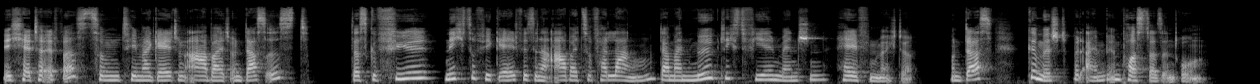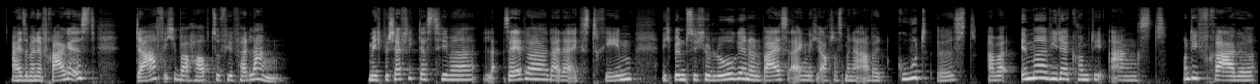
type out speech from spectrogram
Ich hätte etwas zum Thema Geld und Arbeit und das ist das Gefühl, nicht so viel Geld für seine Arbeit zu verlangen, da man möglichst vielen Menschen helfen möchte. Und das gemischt mit einem Imposter-Syndrom. Also meine Frage ist, darf ich überhaupt so viel verlangen? Mich beschäftigt das Thema selber leider extrem. Ich bin Psychologin und weiß eigentlich auch, dass meine Arbeit gut ist, aber immer wieder kommt die Angst und die Frage,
